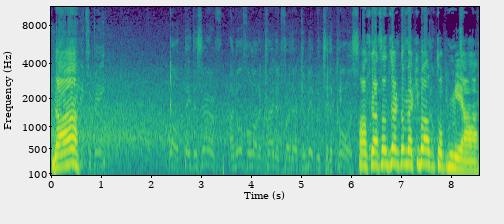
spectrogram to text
Whatever Az kalsın atacaktım rakip aldı topumu ya.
